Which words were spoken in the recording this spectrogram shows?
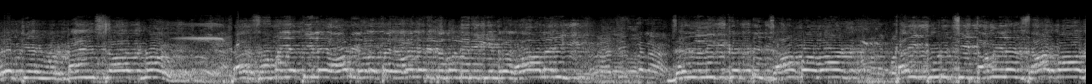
ஓகே ஒரு டைம் ஸ்டார்ட் நோ தற்சமயத்திலே ஆடுகளத்தை அழகு கொண்டிருக்கின்ற காலை ஜல்லிக்கட்டு ஜாம்பவான் கைக்குறிச்சி தமிழன் சார்பாக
